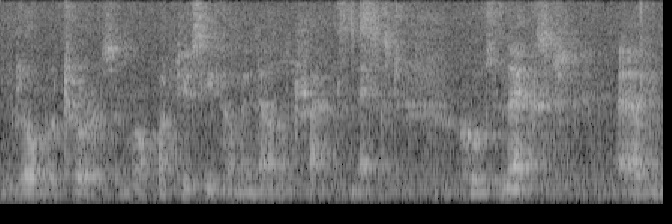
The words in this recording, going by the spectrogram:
in global tourism, or what do you see coming down the tracks next? Who's next um,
